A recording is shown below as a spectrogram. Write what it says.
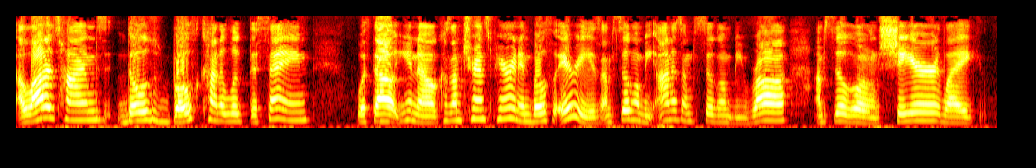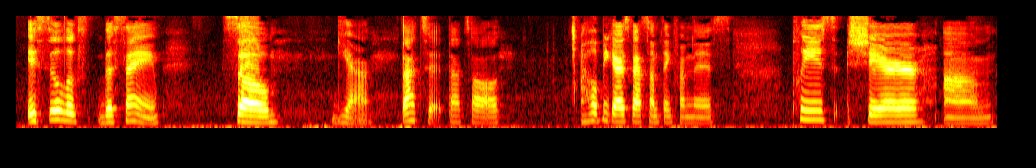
a lot of times those both kind of look the same without, you know, because I'm transparent in both areas. I'm still going to be honest. I'm still going to be raw. I'm still going to share. Like, it still looks the same. So, yeah, that's it. That's all. I hope you guys got something from this. Please share um,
